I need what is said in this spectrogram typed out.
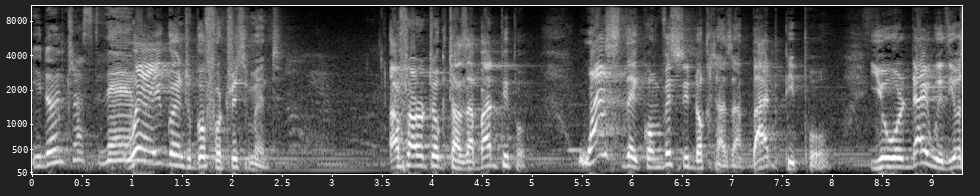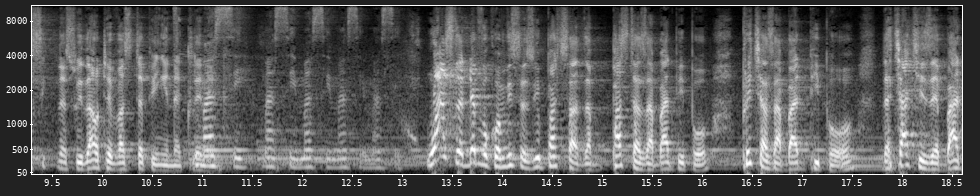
You don't trust them. Where are you going to go for treatment? After all, doctors are bad people. Once they convince you doctors are bad people, you will die with your sickness without ever stepping in a clinic. Mercy, mercy, mercy, mercy, mercy. Once the devil convinces you pastors are, pastors are bad people, preachers are bad people, the church is a bad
